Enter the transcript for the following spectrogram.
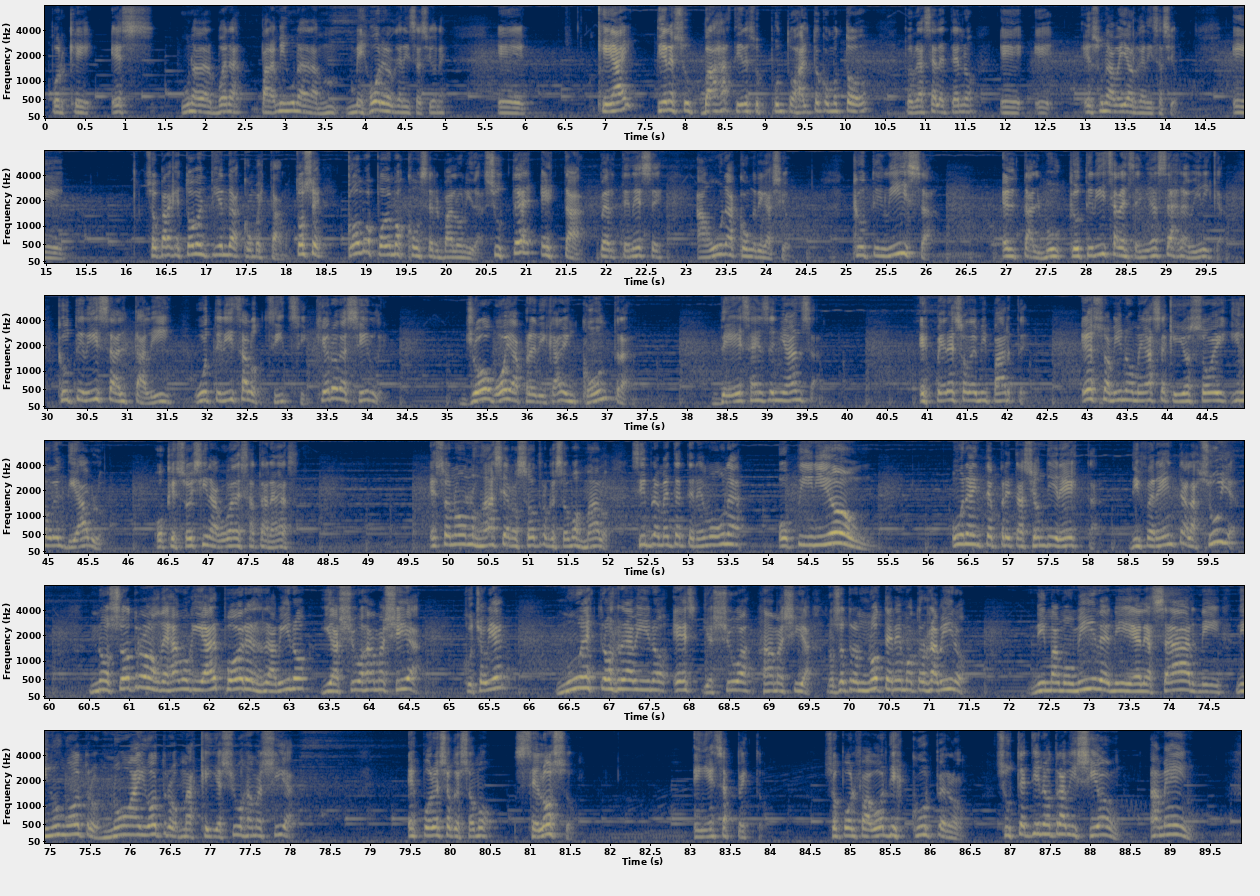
porque es una de las buenas, para mí, una de las mejores organizaciones eh, que hay. Tiene sus bajas, tiene sus puntos altos como todo, pero gracias al Eterno eh, eh, es una bella organización. para que todo entienda cómo estamos. Entonces, ¿cómo podemos conservar la unidad? Si usted está, pertenece a una congregación que utiliza el Talmud, que utiliza la enseñanza rabínica, que utiliza el talí, utiliza los tzitzi. Quiero decirle, yo voy a predicar en contra de esa enseñanza. Espera eso de mi parte. Eso a mí no me hace que yo soy hijo del diablo o que soy sinagoga de Satanás. Eso no nos hace a nosotros que somos malos. Simplemente tenemos una opinión, una interpretación directa, diferente a la suya. Nosotros nos dejamos guiar por el rabino Yeshua HaMashiach. ¿Escucho bien? Nuestro rabino es Yeshua HaMashiach. Nosotros no tenemos otro rabino. Ni Mamomide, ni Eleazar, ni ningún otro. No hay otro más que Yeshua HaMashiach. Es por eso que somos celosos en ese aspecto. So, por favor, discúlpenlo. Si usted tiene otra visión, amén.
